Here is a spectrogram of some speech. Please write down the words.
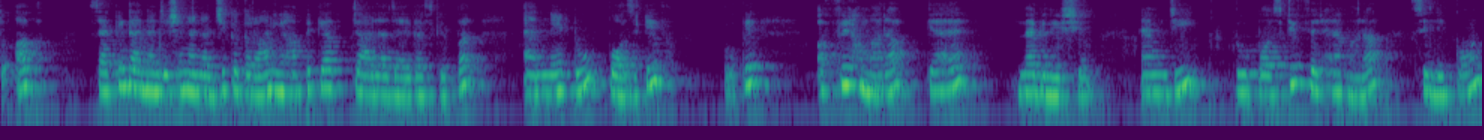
तो अब सेकेंड आयनाइजेशन एनर्जी के दौरान यहाँ पे क्या चार्ज आ जाएगा इसके ऊपर? N A two positive okay और फिर हमारा क्या है? Magnesium M G two positive फिर है हमारा सिलिकॉन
